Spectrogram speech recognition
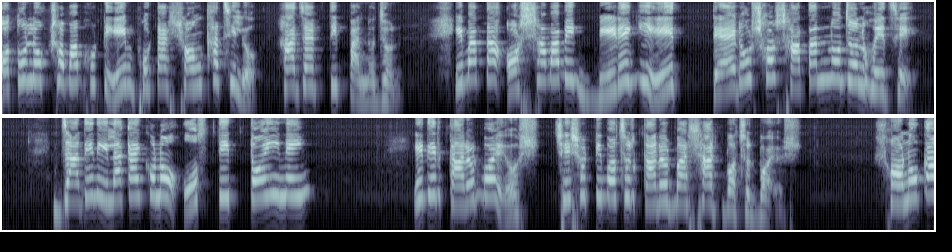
গত লোকসভা ভোটে ভোটার সংখ্যা ছিল হাজার তিপ্পান্ন জন। এবার তা অস্বাভাবিক বেড়ে গিয়ে তেরোশো সাতান্ন জন হয়েছে। যাদের এলাকায় কোনো অস্তিত্বই নেই। এদের কারোর বয়স ছেষট্টি বছর, কারোর বা ষাট বছর বয়স। সনকা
